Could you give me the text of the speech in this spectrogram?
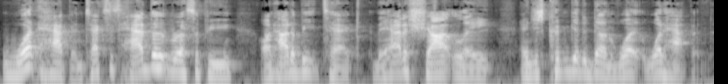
what happened? Texas had the recipe on how to beat Tech. They had a shot late and just couldn't get it done. What what happened?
